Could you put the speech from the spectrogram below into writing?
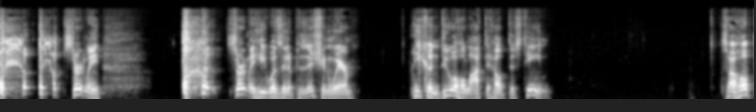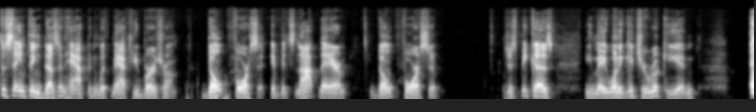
certainly, certainly he was in a position where he couldn't do a whole lot to help this team. So I hope the same thing doesn't happen with Matthew Bergeron. Don't force it. If it's not there, don't force it. Just because you may want to get your rookie in,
